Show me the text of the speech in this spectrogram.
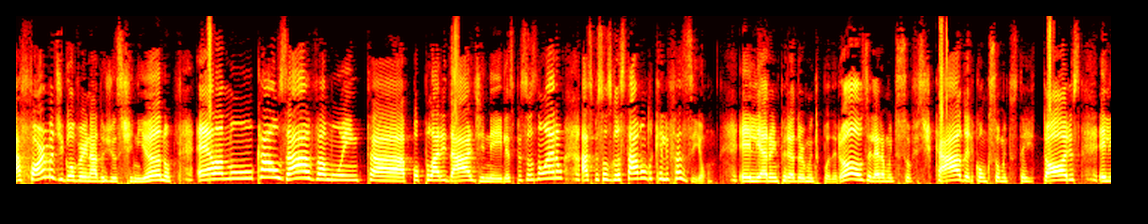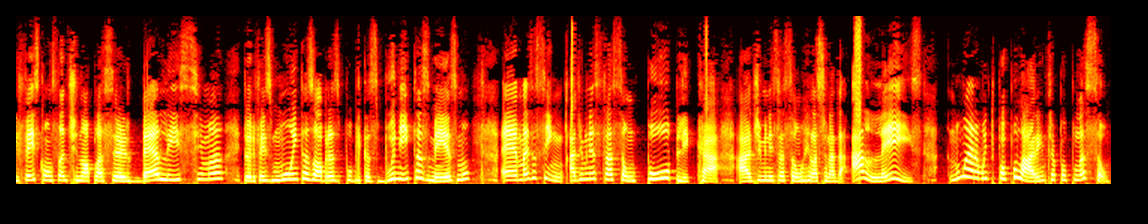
a forma de governar do Justiniano, ela não causava muita popularidade nele. As pessoas não eram, as pessoas gostavam do que ele fazia. Ele era um imperador muito poderoso, ele era muito sofisticado, ele conquistou muitos territórios, ele fez Constantinopla ser belíssima. Então ele fez muitas obras públicas bonitas mesmo. É, mas assim, a administração pública, a administração relacionada a leis, não era muito popular entre a população.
